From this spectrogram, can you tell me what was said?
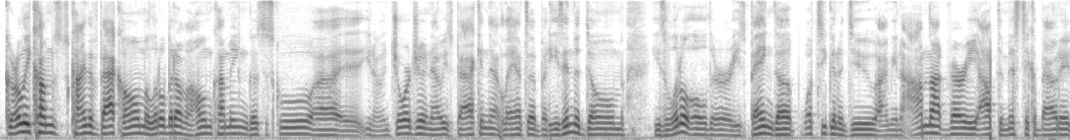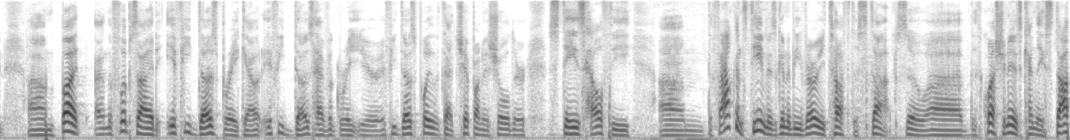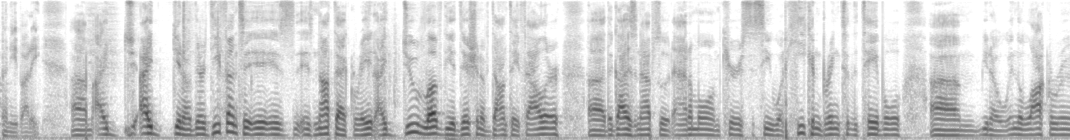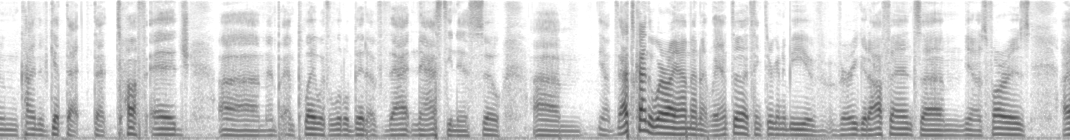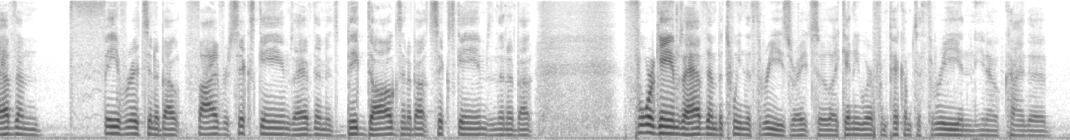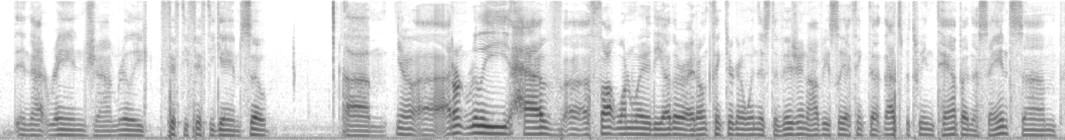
Gurley comes kind of back home, a little bit of a homecoming, goes to school, uh, you know, in Georgia. Now he's back in Atlanta, but he's in the dome. He's a little older. He's banged up. What's he going to do? I mean, I'm not very optimistic about it. Um, but on the flip side, if he does break out, if he does have a great year, if he does play with that chip on his shoulder, stays healthy, um, the Falcons team is going to be very tough to stop. So uh, the question is, can they stop anybody? Um, I, I, you know, their defense is is not that great. I do love the addition of Dante Fowler. Uh, the guy's an absolute animal. I'm curious to see what he can bring to the table. Um, you know, in the locker room, kind of get that that tough edge. Um, and, and, play with a little bit of that nastiness. So um, you know, that's kind of where I am in Atlanta. I think they're going to be a very good offense. Um, you know, as far as I have them favorites in about five or six games. I have them as big dogs in about six games, and then about four games I have them between the threes, right? So like anywhere from pick them to three, and you know, kind of in that range, um, really 50-50 games. So um, you know, uh, I don't really have a thought one way or the other. I don't think they're going to win this division. Obviously, I think that that's between Tampa and the Saints. Um,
